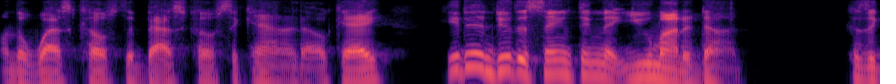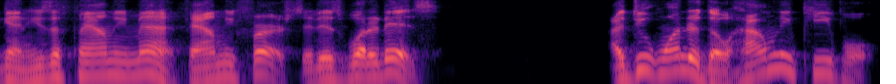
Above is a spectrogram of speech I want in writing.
on the west coast, the best coast of Canada. Okay. He didn't do the same thing that you might have done. Because again, he's a family man, family first. It is what it is. I do wonder though, how many people,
